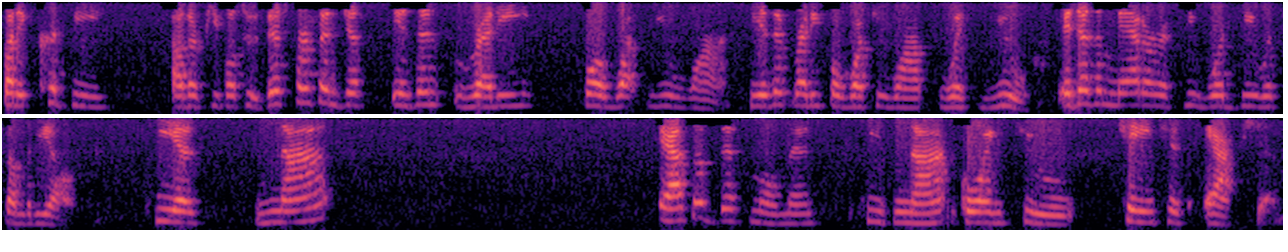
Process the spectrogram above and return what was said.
but it could be other people too. This person just isn't ready for what you want. He isn't ready for what you want with you. It doesn't matter if he would be with somebody else. He is not, as of this moment, he's not going to change his actions.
